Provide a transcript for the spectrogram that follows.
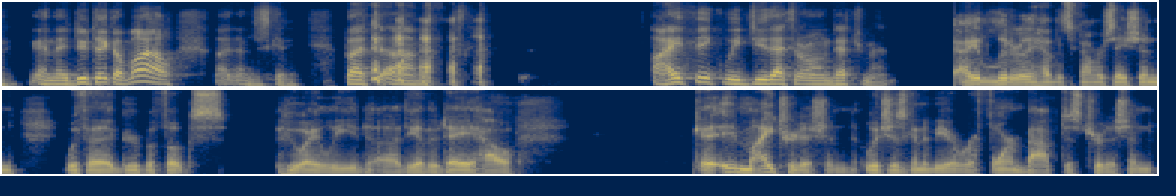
and they do take a mile. I'm just kidding, but um, I think we do that to our own detriment. I literally had this conversation with a group of folks who I lead uh, the other day. How in my tradition, which is going to be a Reformed Baptist tradition,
